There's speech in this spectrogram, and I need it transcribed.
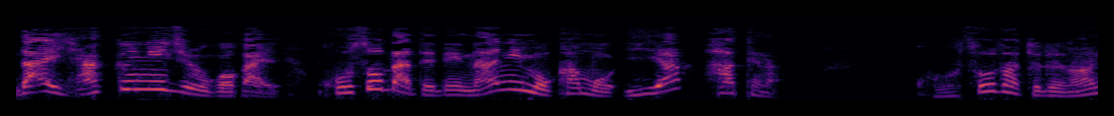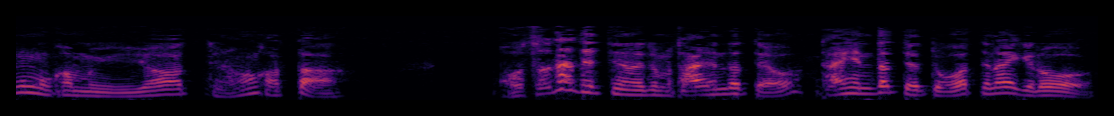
第125回、子育てで何もかも嫌？はてな。子育てで何もかも嫌って何かあった？子育てってのはでも大変だったよ。大変だったよって終わってないけど、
